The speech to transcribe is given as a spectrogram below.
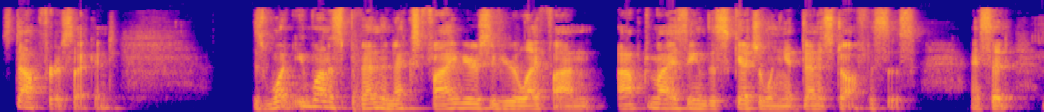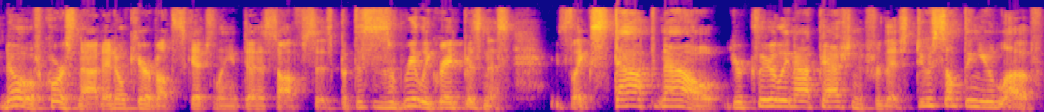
stop for a second is what you want to spend the next five years of your life on optimizing the scheduling at dentist offices. I said, no, of course not. I don't care about the scheduling at dentist offices, but this is a really great business. He's like, stop now. You're clearly not passionate for this. Do something you love.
